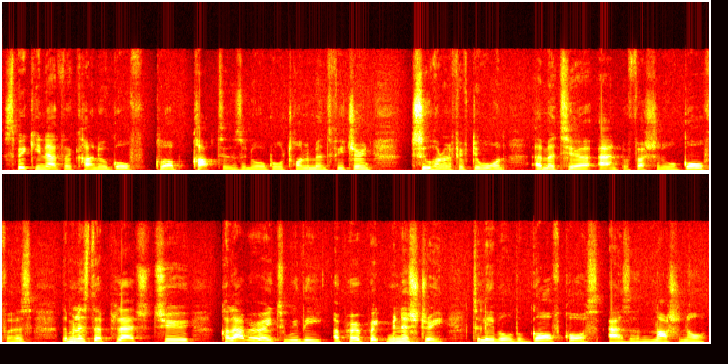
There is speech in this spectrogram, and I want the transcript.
Speaking at the Kano Golf Club Captains Inaugural Tournament featuring 251 amateur and professional golfers, the minister pledged to collaborate with the appropriate ministry to label the golf course as a national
